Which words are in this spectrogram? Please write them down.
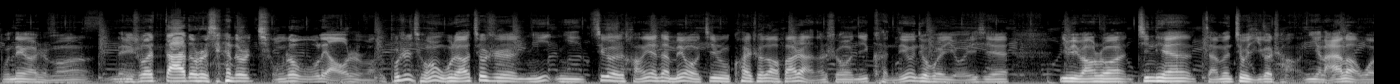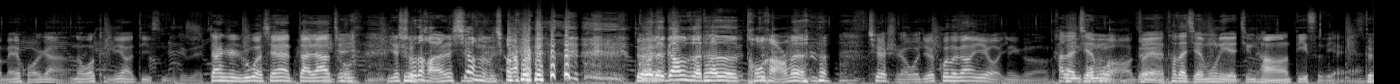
不那个什么。那个、你说大家都是现在都是穷着无聊是吗？不是穷着无聊，就是你你这个行业在没有进入快车道发展的时候，你肯定就会有一些。你比方说，今天咱们就一个厂，你来了，我没活干，那我肯定要 diss 你，对不对？但是如果现在大家从你这说的好像是相声圈 郭德纲和他的同行们，确实，我觉得郭德纲也有那个他在节目功劳对对他在节目里也经常 diss 别人，对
